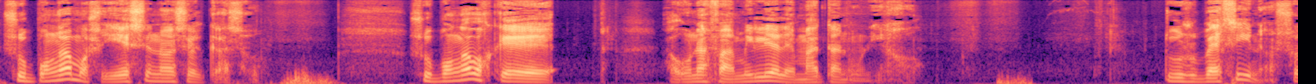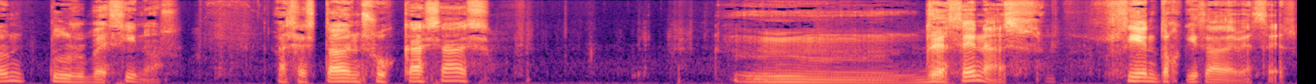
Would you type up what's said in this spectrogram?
Supongamos, y ese no es el caso, supongamos que a una familia le matan un hijo. Tus vecinos, son tus vecinos. Has estado en sus casas mmm, decenas, cientos quizá de veces.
